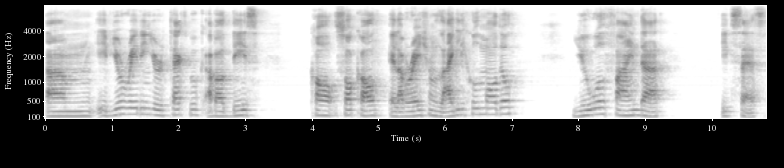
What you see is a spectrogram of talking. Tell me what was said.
Um, if you're reading your textbook about this called so-called elaboration likelihood model you will find that it says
